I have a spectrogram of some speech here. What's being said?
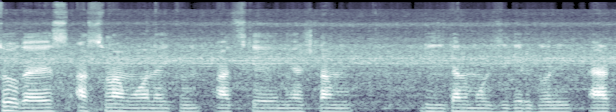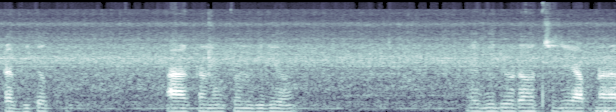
সো গায়েস আসসালামু আলাইকুম। আজকে নিয়ে আসলাম ডিজিটাল মসজিদের ঘড়ি, আর একটা ভিডিও, আর একটা নতুন ভিডিও। এই ভিডিওটা হচ্ছে যে আপনারা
